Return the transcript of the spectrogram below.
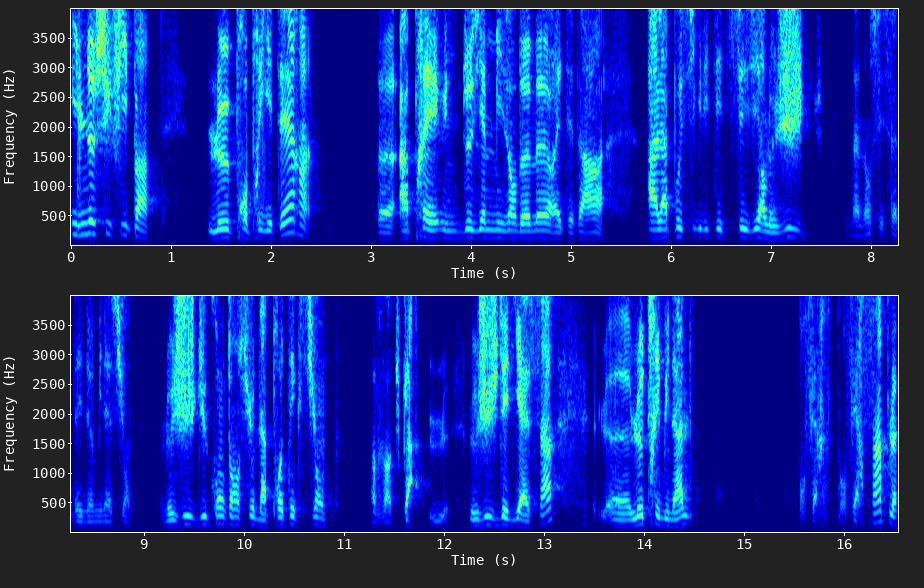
Il ne suffit pas. Le propriétaire euh, après une deuxième mise en demeure, etc., a la possibilité de saisir le juge, maintenant c'est sa dénomination, le juge du contentieux de la protection, enfin en tout cas le, juge dédié à ça, le, tribunal, pour faire, simple,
